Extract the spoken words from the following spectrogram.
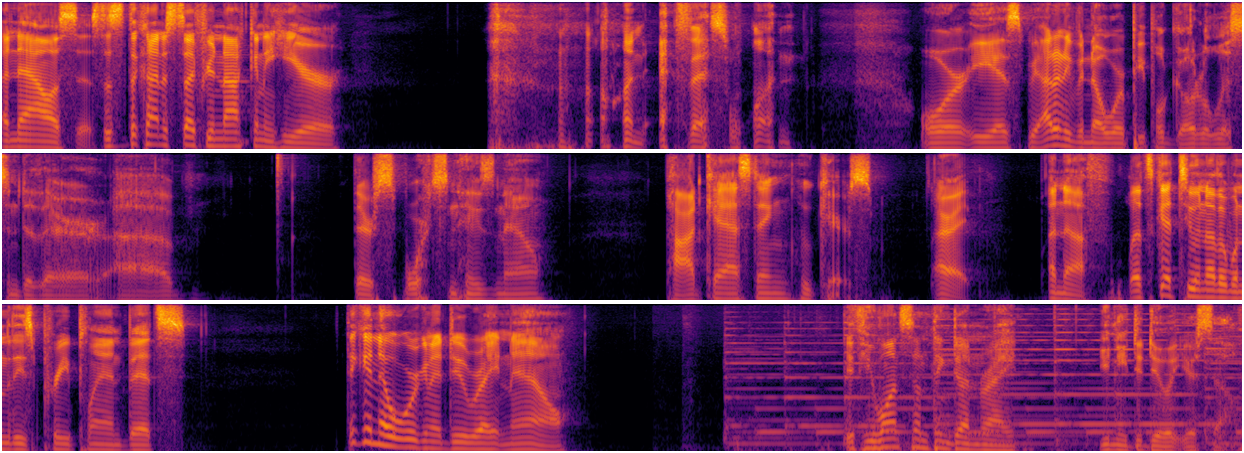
analysis. This is the kind of stuff you're not gonna hear on FS1 or ESP. I don't even know where people go to listen to their uh, their sports news now. Podcasting, who cares? All right enough. Let's get to another one of these pre planned bits. I think I know what we're going to do right now. If you want something done right, you need to do it yourself.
